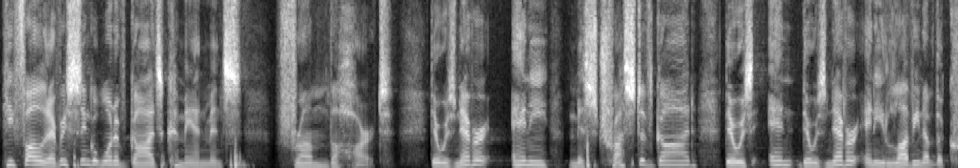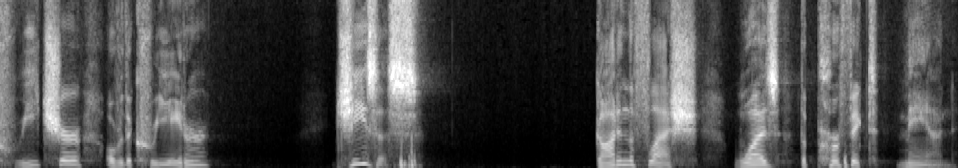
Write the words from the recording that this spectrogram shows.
He followed every single one of God's commandments from the heart. There was never any mistrust of God. There was, en- there was never any loving of the creature over the creator. Jesus, God in the flesh, was the perfect man.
